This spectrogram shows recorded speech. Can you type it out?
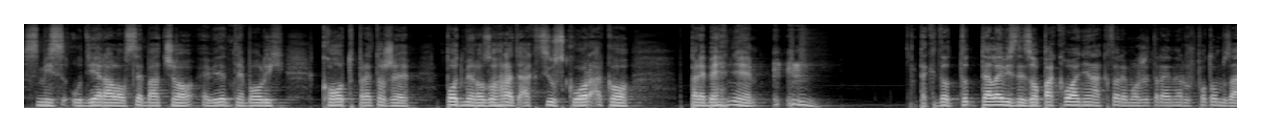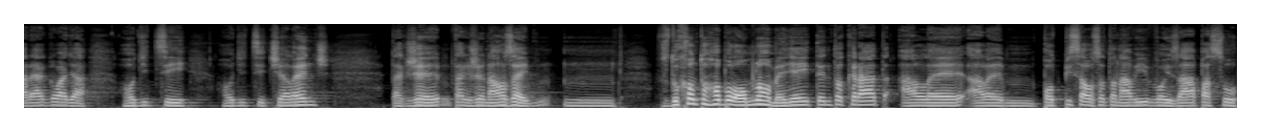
Smith udieral o seba, čo evidentne bol ich kód, pretože poďme rozohrať akciu skôr, ako prebehne takéto t- televízne zopakovanie, na ktoré môže tréner už potom zareagovať a hodiť si, hodiť si challenge. Takže, takže naozaj mm, vzduchom toho bolo o mnoho menej tentokrát, ale, ale podpísalo sa to na vývoj zápasu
